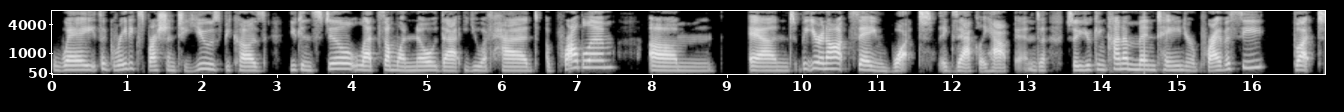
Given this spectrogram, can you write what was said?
way, it's a great expression to use because you can still let someone know that you have had a problem. Um, and but you're not saying what exactly happened. So you can kind of maintain your privacy, but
